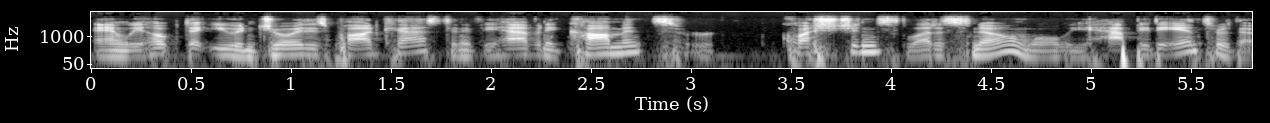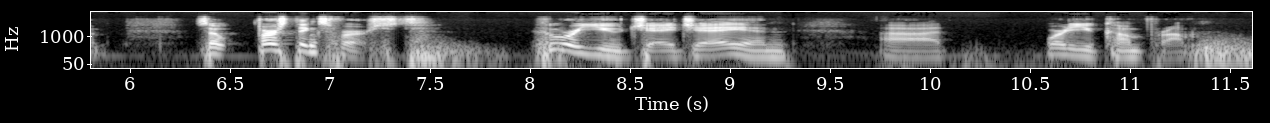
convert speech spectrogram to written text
And we hope that you enjoy this podcast. And if you have any comments or questions, let us know and we'll be happy to answer them. So, first things first, who are you, JJ, and uh, where do you come from?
